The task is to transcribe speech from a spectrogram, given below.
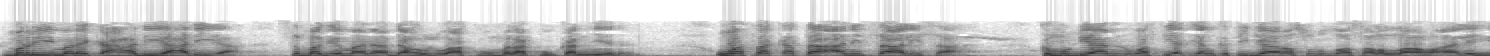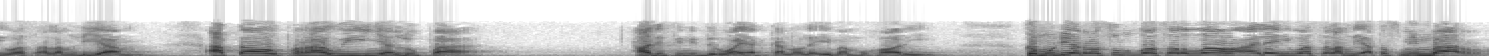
beri mereka hadiah-hadiah sebagaimana dahulu aku melakukannya. Wasakata anisalisa. Kemudian wasiat yang ketiga Rasulullah sallallahu alaihi wasallam diam atau perawinya lupa. Hadis ini diriwayatkan oleh Imam Bukhari. Kemudian Rasulullah sallallahu alaihi wasallam di atas mimbar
